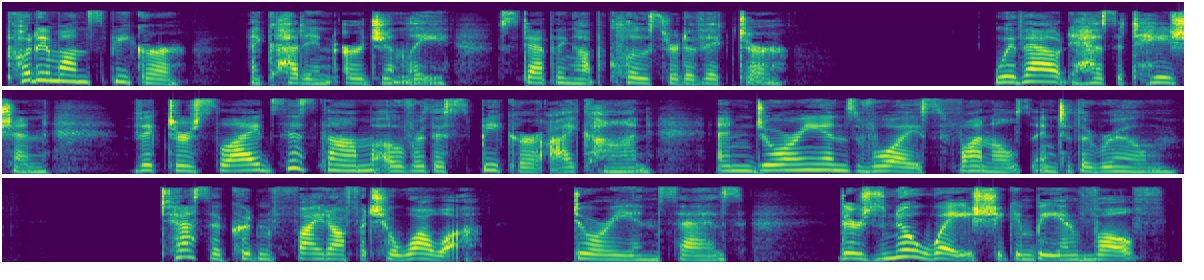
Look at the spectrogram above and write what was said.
Put him on speaker, I cut in urgently, stepping up closer to Victor. Without hesitation, Victor slides his thumb over the speaker icon, and Dorian's voice funnels into the room. Tessa couldn't fight off a chihuahua, Dorian says. There's no way she can be involved.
